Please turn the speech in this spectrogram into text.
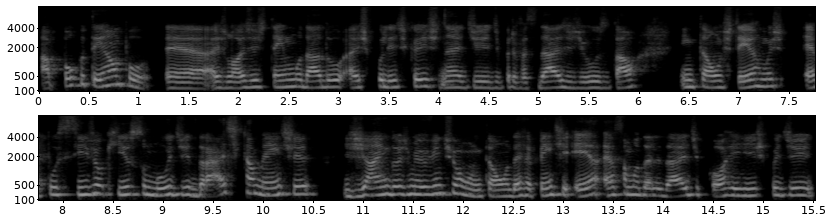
há pouco tempo é, as lojas têm mudado as políticas né, de, de privacidade, de uso e tal. Então, os termos, é possível que isso mude drasticamente já em 2021. Então, de repente, essa modalidade corre risco de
